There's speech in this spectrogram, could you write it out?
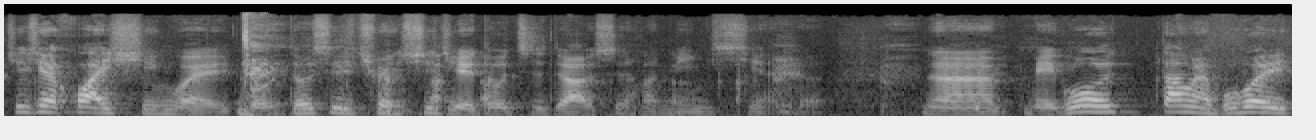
这些坏行为都都是全世界都知道，是很明显的。那美国当然不会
